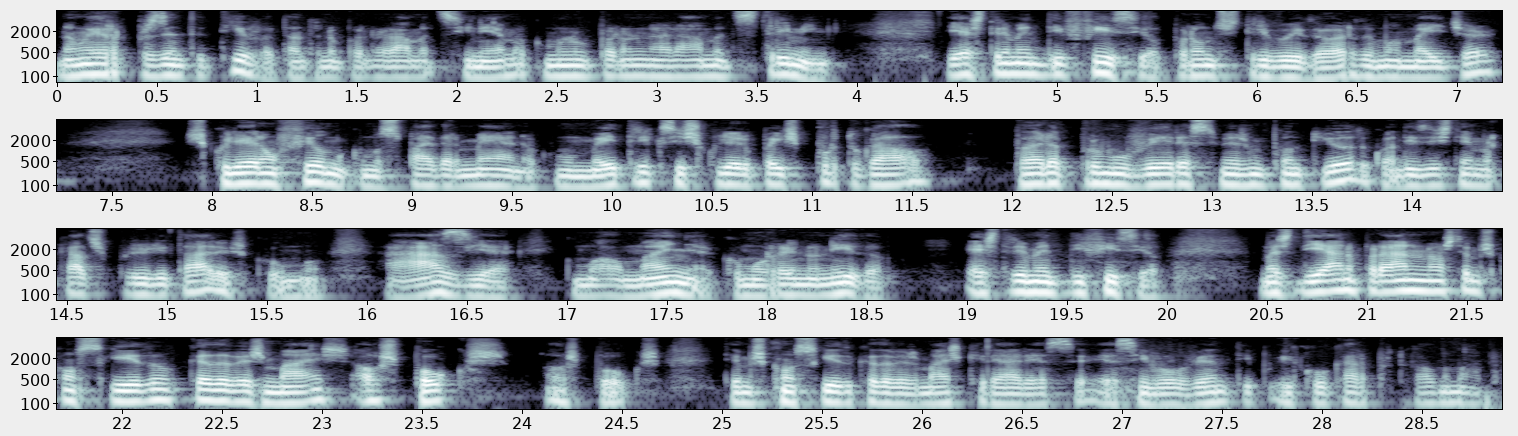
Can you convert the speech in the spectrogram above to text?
não é representativa, tanto no panorama de cinema como no panorama de streaming. E é extremamente difícil para um distribuidor de uma major escolher um filme como Spider-Man ou como Matrix e escolher o país Portugal para promover esse mesmo conteúdo, quando existem mercados prioritários como a Ásia, como a Alemanha, como o Reino Unido. É extremamente difícil. Mas de ano para ano nós temos conseguido cada vez mais, aos poucos, aos poucos, temos conseguido cada vez mais criar esse, esse envolvente e, e colocar Portugal no mapa.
